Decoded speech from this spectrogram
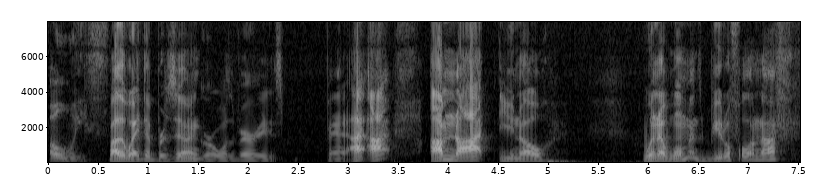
always. By the way, the Brazilian girl was very Spanish. I, I, I'm not, you know, when a woman's beautiful enough,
